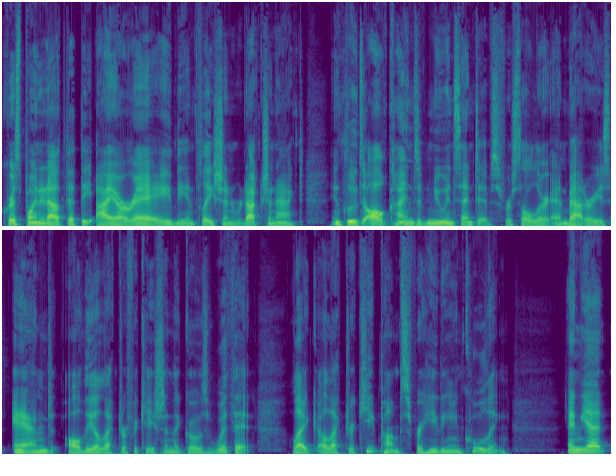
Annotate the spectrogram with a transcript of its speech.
Chris pointed out that the IRA, the Inflation Reduction Act, includes all kinds of new incentives for solar and batteries and all the electrification that goes with it, like electric heat pumps for heating and cooling. And yet,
